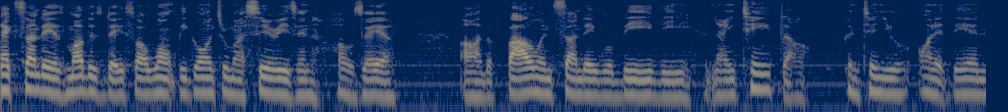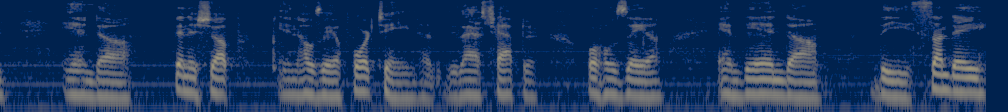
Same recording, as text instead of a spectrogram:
Next Sunday is Mother's Day, so I won't be going through my series in Hosea. Uh, the following Sunday will be the 19th. I'll continue on it then and uh, finish up in Hosea 14, uh, the last chapter for Hosea. And then uh, the Sunday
